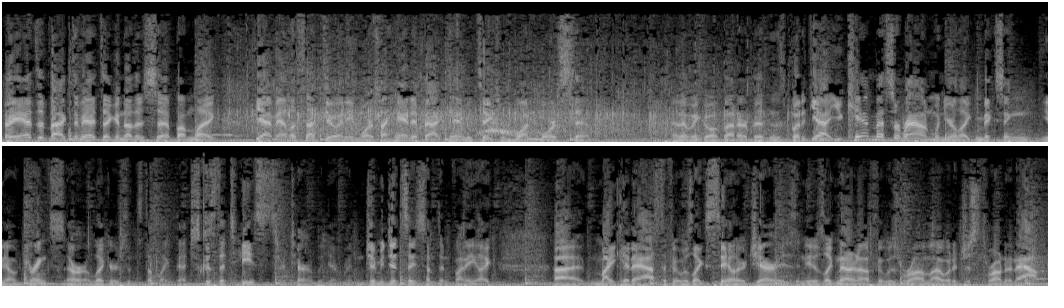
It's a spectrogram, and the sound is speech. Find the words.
he hands it back to me. I take another sip. I'm like, yeah, man, let's not do it anymore. So I hand it back to him. He takes one more sip. And then we go about our business. But yeah, you can't mess around when you're like mixing, you know, drinks or liquors and stuff like that, just because the tastes are terribly different. And Jimmy did say something funny, like uh, Mike had asked if it was like Sailor Jerry's, and he was like, no, no, no, if it was rum, I would have just thrown it out.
